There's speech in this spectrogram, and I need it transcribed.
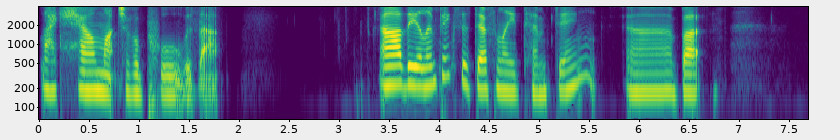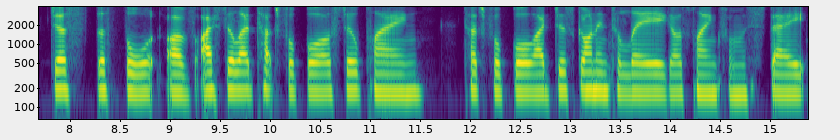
like how much of a pull was that? Uh, the Olympics is definitely tempting, uh, but just the thought of I still had touch football, still playing touch football. I'd just gone into league, I was playing for my state,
